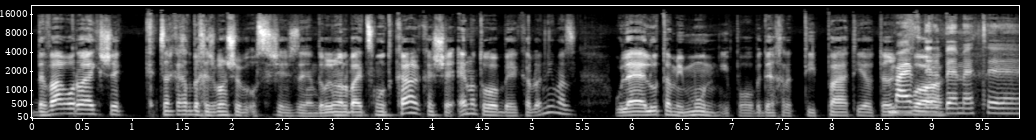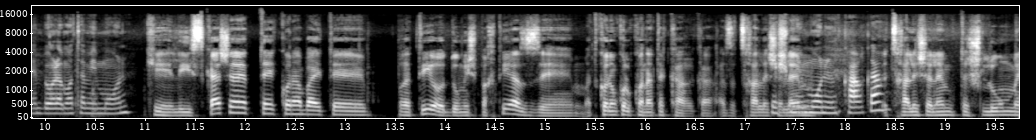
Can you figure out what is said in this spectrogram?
דבר אולי שצריך לקחת בחשבון שזה מדברים על בית צמוד קרקע שאין אותו בקבלנים אז אולי עלות המימון היא פה בדרך כלל טיפה תהיה יותר מה גבוהה. מה ההבדל באמת אה, בעולמות המימון? כי לעסקה שאת אה, קונה בית אה, פרטי או דו משפחתי אז uh, את קודם כל קונה את הקרקע אז את צריכה לשלם יש מימון קרקע את צריכה לשלם תשלום uh,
